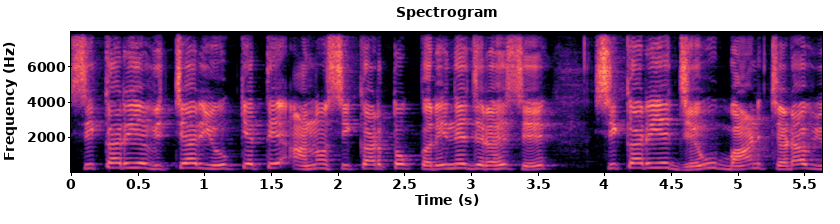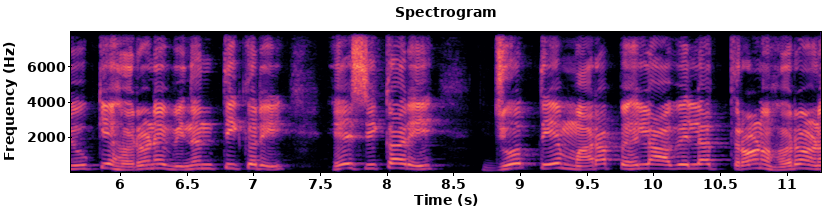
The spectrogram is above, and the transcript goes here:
શિકારીએ વિચાર્યું કે તે આનો શિકાર તો કરીને જ રહેશે. શિકારીએ જેવું બાણ ચડાવ્યું કે હરણે વિનંતી કરી, હે શિકારી જો તે મારા પહેલાં આવેલા ત્રણ હરણ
